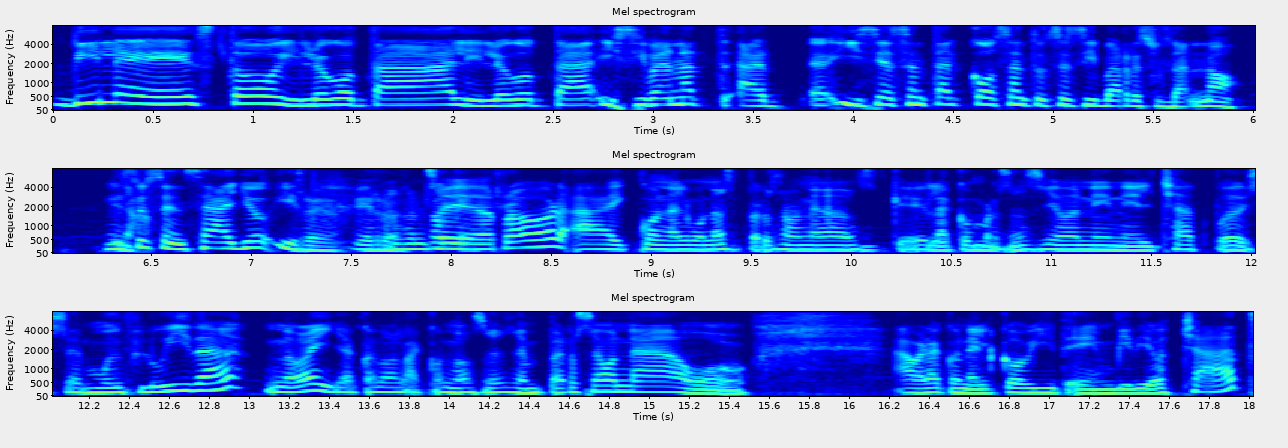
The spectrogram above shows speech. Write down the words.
dile esto y luego tal y luego tal. Y si van a, a- y si hacen tal cosa, entonces sí va a resultar. No, esto es ensayo y error. Es un ensayo Ok. de error. Hay con algunas personas que la conversación en el chat puede ser muy fluida, ¿no? Y ya cuando la conoces en persona o ahora con el COVID en video chat,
